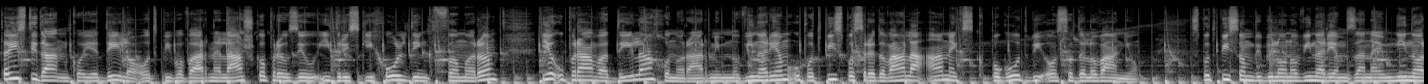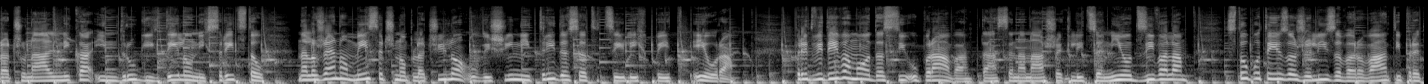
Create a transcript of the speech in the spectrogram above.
Ta isti dan, ko je delo od pivovarne Laško prevzel idrijski holding FMR, je uprava dela honorarnim novinarjem v podpis posredovala aneks k pogodbi o sodelovanju. S podpisom bi bilo novinarjem za najemnino računalnika in drugih delovnih sredstev naloženo mesečno plačilo v višini 30,5 evra. Predvidevamo, da si uprava, ta se na naše klice ni odzivala, s to potezo želi zavarovati pred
